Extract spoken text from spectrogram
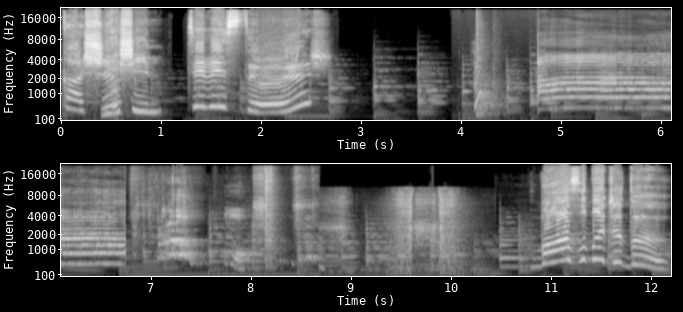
karşı? Yeşil. Twister. Boğazım acıdı.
